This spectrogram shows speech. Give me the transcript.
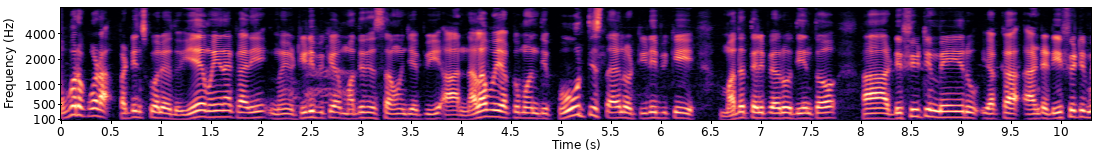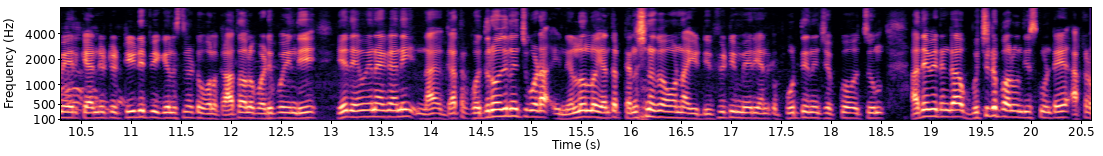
ఎవ్వరు కూడా పట్టించుకోలేదు. ఏమైనా కానీ మేము టీడీపీకే మద్దతు ఇస్తామని చెప్పి ఆ నలభై ఒక్క మంది పూర్తి స్థాయిలో టీడీపీకి మద్దతు తెలిపారు. దీంతో ఆ డిప్యూటీ మేయర్ యొక్క అంటే డిప్యూటీ మేయర్ క్యాండిడేట్ టీడీపీ గెలిచినట్టు వాళ్ళ ఖాతాలో పడిపోయింది. ఏదేమైనా కానీ నా గత కొద్ది రోజుల నుంచి కూడా ఈ నెలల్లో ఎంత టెన్షన్గా ఉన్న ఈ డిప్యూటీ మేయర్ వెనక పూర్తి నేను తీసుకోవచ్చు. అదేవిధంగా బుచ్చిడిపాలెం తీసుకుంటే అక్కడ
